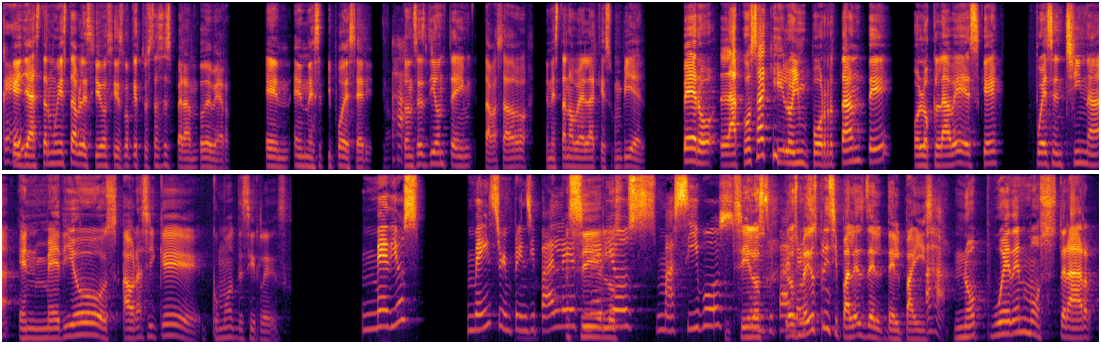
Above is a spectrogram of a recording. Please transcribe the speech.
Que ya están muy establecidos y es lo que tú estás esperando de ver en, en ese tipo de series. Entonces, The Untamed está basado en esta novela que es un biel. Pero la cosa aquí, lo importante o lo clave es que, pues en China, en medios, ahora sí que, ¿cómo decirles? medios mainstream principales, Sí, los- medios masivos. Sí, los, medios principales del, del país Ajá. no pueden mostrar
